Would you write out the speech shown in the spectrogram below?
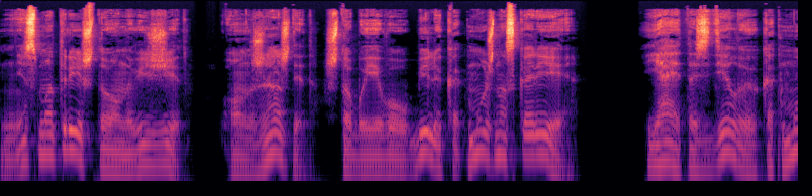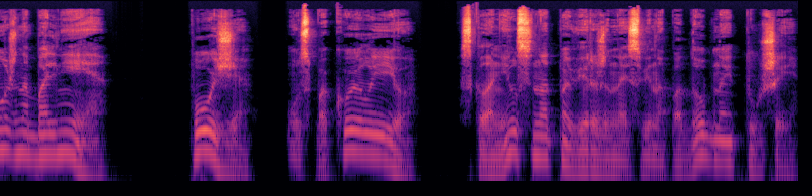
Не смотри, что он визжит. Он жаждет, чтобы его убили как можно скорее. Я это сделаю как можно больнее. Позже успокоил ее, склонился над поверженной свиноподобной тушей.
